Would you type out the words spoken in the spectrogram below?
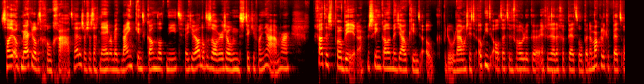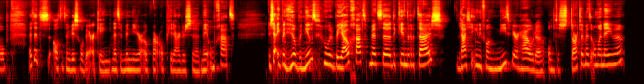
zal je ook merken dat het gewoon gaat. Hè? Dus als je zegt, nee, maar met mijn kind kan dat niet. Weet je wel, dat is alweer zo'n stukje van, ja, maar Ga het eens proberen. Misschien kan het met jouw kind ook. Ik bedoel, Laurens heeft ook niet altijd een vrolijke en gezellige pet op en een makkelijke pet op. Het, is altijd een wisselwerking. Net de manier ook waarop je daar dus eh, mee omgaat. Dus ja, ik ben heel benieuwd hoe het bij jou gaat met uh, de kinderen thuis. Laat je in ieder geval niet weerhouden om te starten met ondernemen.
